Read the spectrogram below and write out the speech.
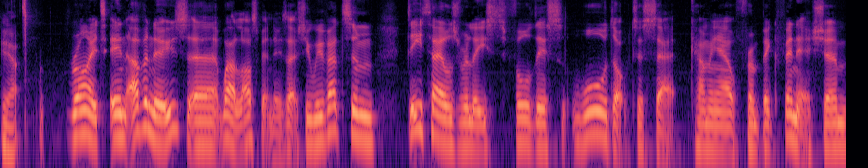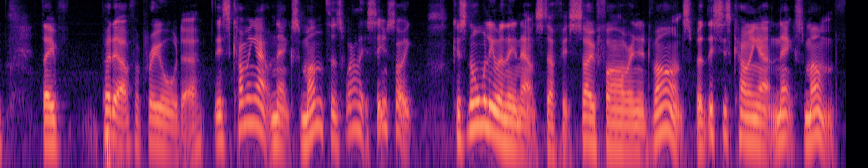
Yeah. Right. In other news, uh, well, last bit of news actually, we've had some details released for this War Doctor set coming out from Big Finish. Um, they've put it up for pre-order. It's coming out next month as well. It seems like because normally when they announce stuff, it's so far in advance, but this is coming out next month.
